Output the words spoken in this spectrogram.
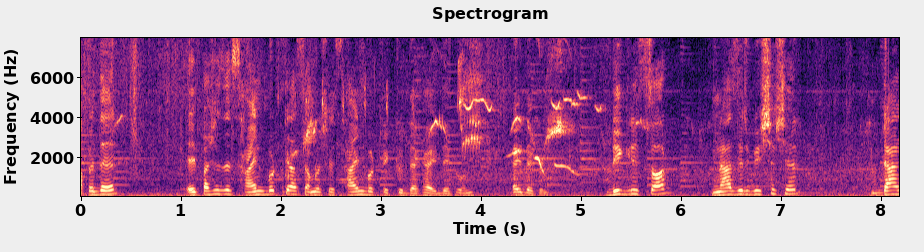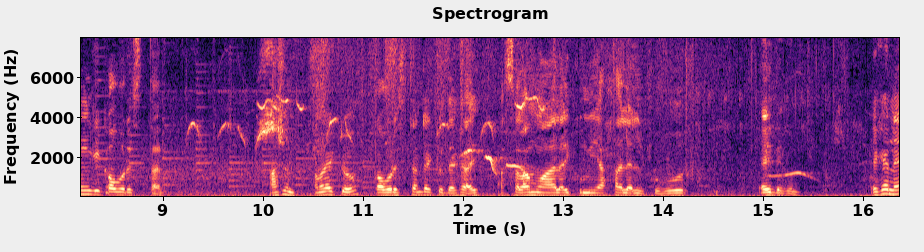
আপনাদের এই পাশে যে সাইনবোর্ডটি আছে, আমরা সেই সাইনবোর্ডটি একটু দেখাই, দেখুন। এই দেখুন ডিগ্রি চর নাজির বিশ্বাসের ডাঙ্গি কবরস্থান। আসুন, আমরা একটু কবরস্থানটা একটু দেখাই। আসসালামু আলাইকুম ইয়াহাল কুবুর। এই দেখুন, এখানে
